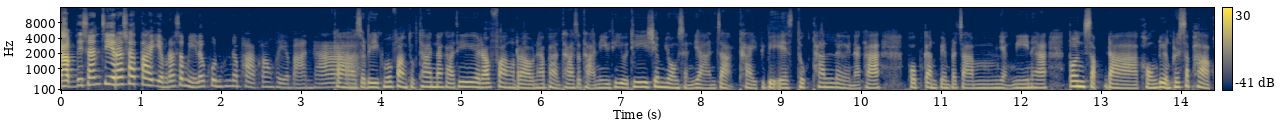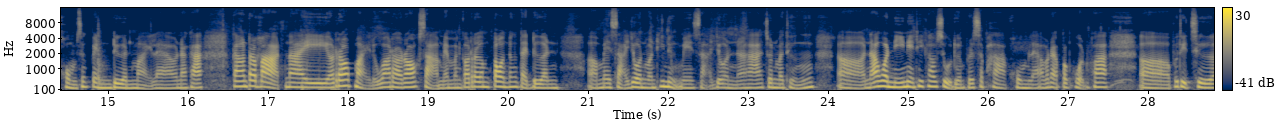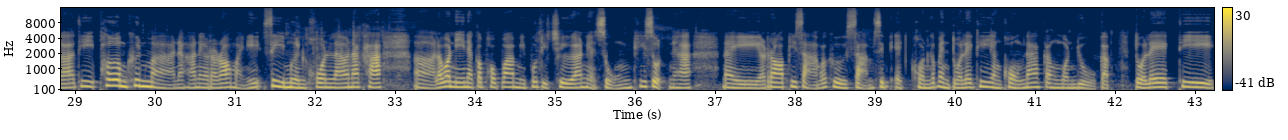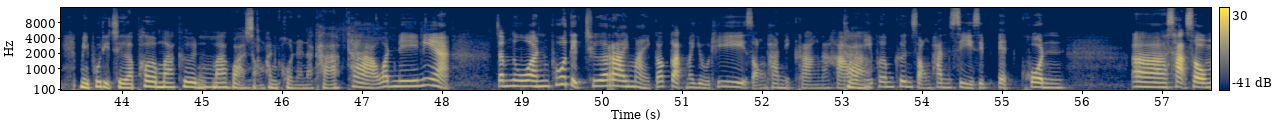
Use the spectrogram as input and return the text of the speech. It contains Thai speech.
กับดิฉันจีรชาตาเอี่ยมรัศมีและคุณพึ่งนภาคล่องพยาบาลค่ะ ค่ะ สวัสดีคุณผู้ฟังทุกท่านนะคะ ที่รับฟังเรานะผ่านทางสถานีวิทยุที่เชื่อมโยงสัญญาณจากไทย PBS ทุกท่านเลยนะคะ พบกันเป็นประจำอย่างนี้นะคะ ต้นสัปดาห์ของเดือนพฤษภาคม ซึ่งเป็นเดือนใหม่แล้วนะคะ การระบาดในรอบใหม่หรือว่าระลอก3เนี่ยมันก็เริ่มต้นตั้งแต่เดือนเอเมษายนวันที่ 1 เมษายนนะคะจนมาถึงณวันนี้เนี่ยที่เข้าสู่เดือนพฤษภาคมแล้วนะปรากฏว่าผู้ติดเชื้อที่เพิ่มขึ้นมานะคะ ในระลอกใหม่นี้ 40,000 คนแล้วนะคะเอ่อแล้ววันนี้เนี่ยก็พบว่ามีผู้ติดเชื้อเนี่ยสูงที่สุดนะคะในรอบที่ 3 ก็คือ 31 คนก็เป็นตัวเลขที่ยังคงน่ากังวลอยู่กับตัวเลขที่มีผู้ติดเชื้อเพิ่มมากขึ้นมากกว่า 2,000 คนนะนะคะ ค่ะ วันนี้เนี่ยจำนวนผู้ติดเชื้อรายใหม่ก็กลับมาอยู่ที่ 2,000 อีกครั้งนะคะค่ะวันนี้เพิ่มขึ้น 2,041 คนเอ่อสะสม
